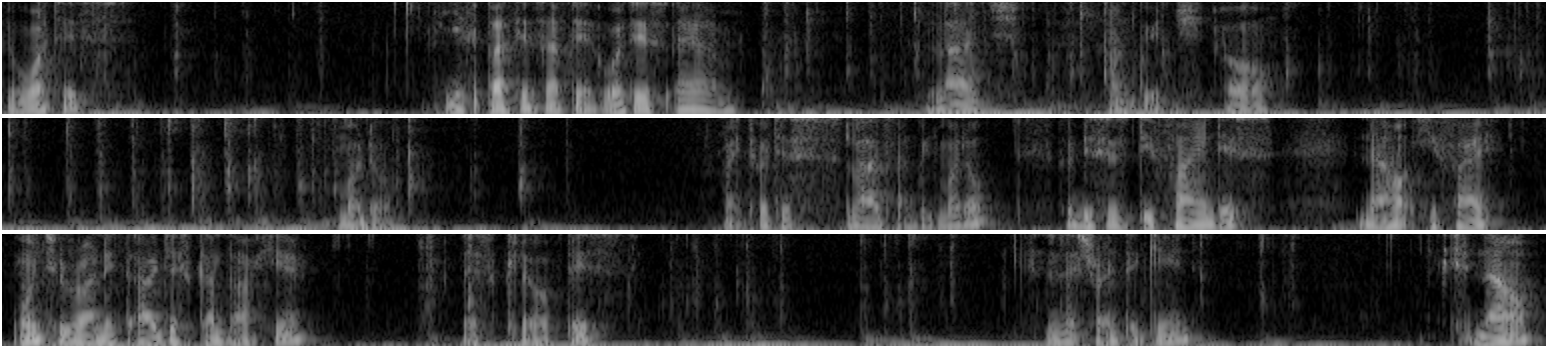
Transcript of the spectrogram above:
So what is just passing something what is um large language or model right what is large language model so this is define this now if I want to run it I'll just come down here let's clear off this and let's run it again and now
